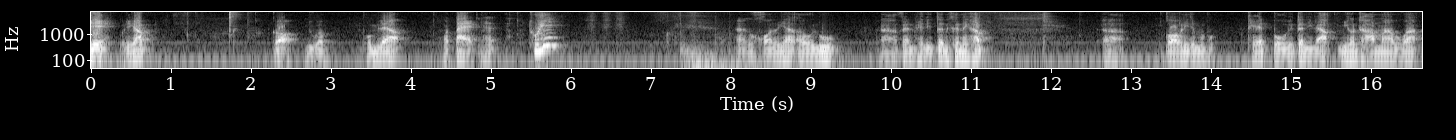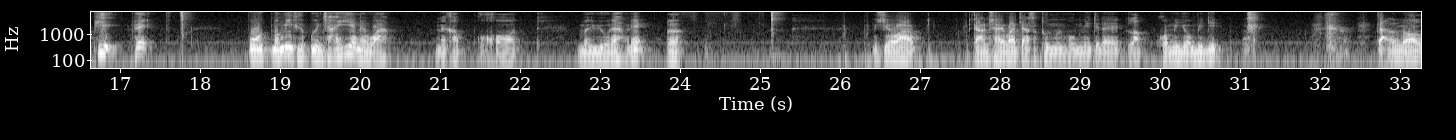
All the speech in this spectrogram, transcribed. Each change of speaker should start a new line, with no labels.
เย่สวัสดีครับ ก็อยู่กับผมแล้วหัวแตกนะฮะทุยอ่าก็ขออนุญาตเอารูปอ่าแฟนเพจลิตเติ้ลขึ้นนะครับอ่าก็วันนี้จะมาเทสโปรลิตเติ้ลอีกแล้ว มีคนถามมาบอกว่า พี่เฮ้ยปรมัมมี่ถือปืนใช้เฮี้ยงไงวะนะครับ ก็ขอมารีวิวนะวันนี้เออไม่เชื่อว่า การใช้วาจาสะทุนเหมือนผมนี่จะได้รับความนิยมนิดๆจากน้อง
